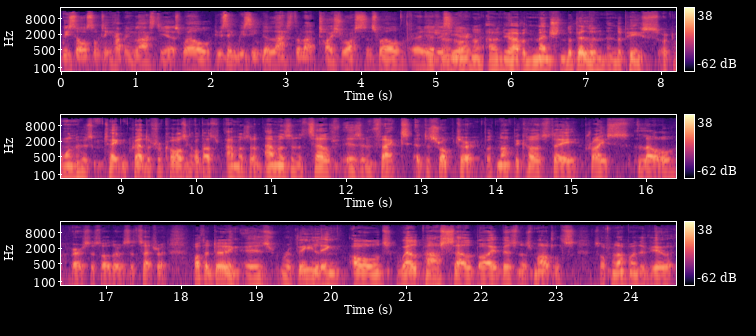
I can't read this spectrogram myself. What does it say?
we saw something happening last year as well. Do you think we've seen the last of that? Toys R Us as well earlier this year. And you haven't mentioned the villain in the piece, or the one who's taken credit for causing all that. Amazon. Amazon itself is in fact a disruptor, but not because they price low versus others, etc. What they're doing is revealing old, well past sell by business models so, from that point of view,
